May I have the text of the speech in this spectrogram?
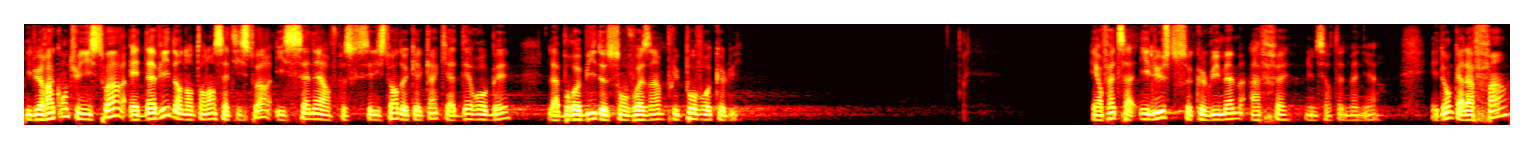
Il lui raconte une histoire et David, en entendant cette histoire, il s'énerve parce que c'est l'histoire de quelqu'un qui a dérobé la brebis de son voisin plus pauvre que lui. Et en fait, ça illustre ce que lui-même a fait d'une certaine manière. Et donc, à la fin,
